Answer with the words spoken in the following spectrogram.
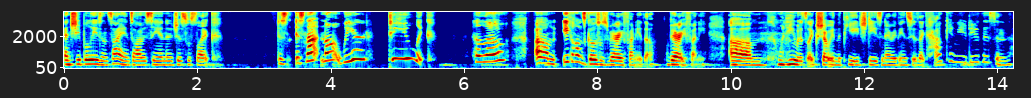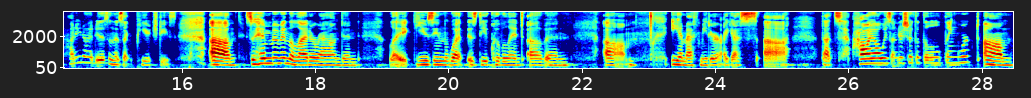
And she believes in science obviously and it just was like does is that not weird to you? Like hello um, Egon's ghost was very funny though, very funny. Um, when he was like showing the PhDs and everything, so was like, "How can you do this? And how do you know how to do this?" And it's like PhDs. Um, so him moving the light around and like using what is the equivalent of an um, EMF meter, I guess. Uh, that's how I always understood that the little thing worked. Um,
